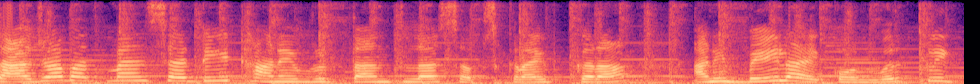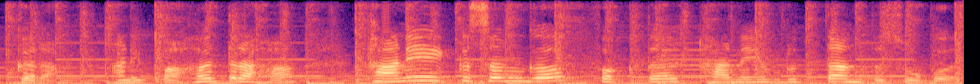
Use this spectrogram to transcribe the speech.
ताज्या बातम्यांसाठी ठाणे वृत्तांतला सबस्क्राईब करा आणि बेल आयकॉनवर क्लिक करा. आणि पाहत रहा ठाणे एकसंघ फक्त ठाणे वृत्तांत सोबत.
